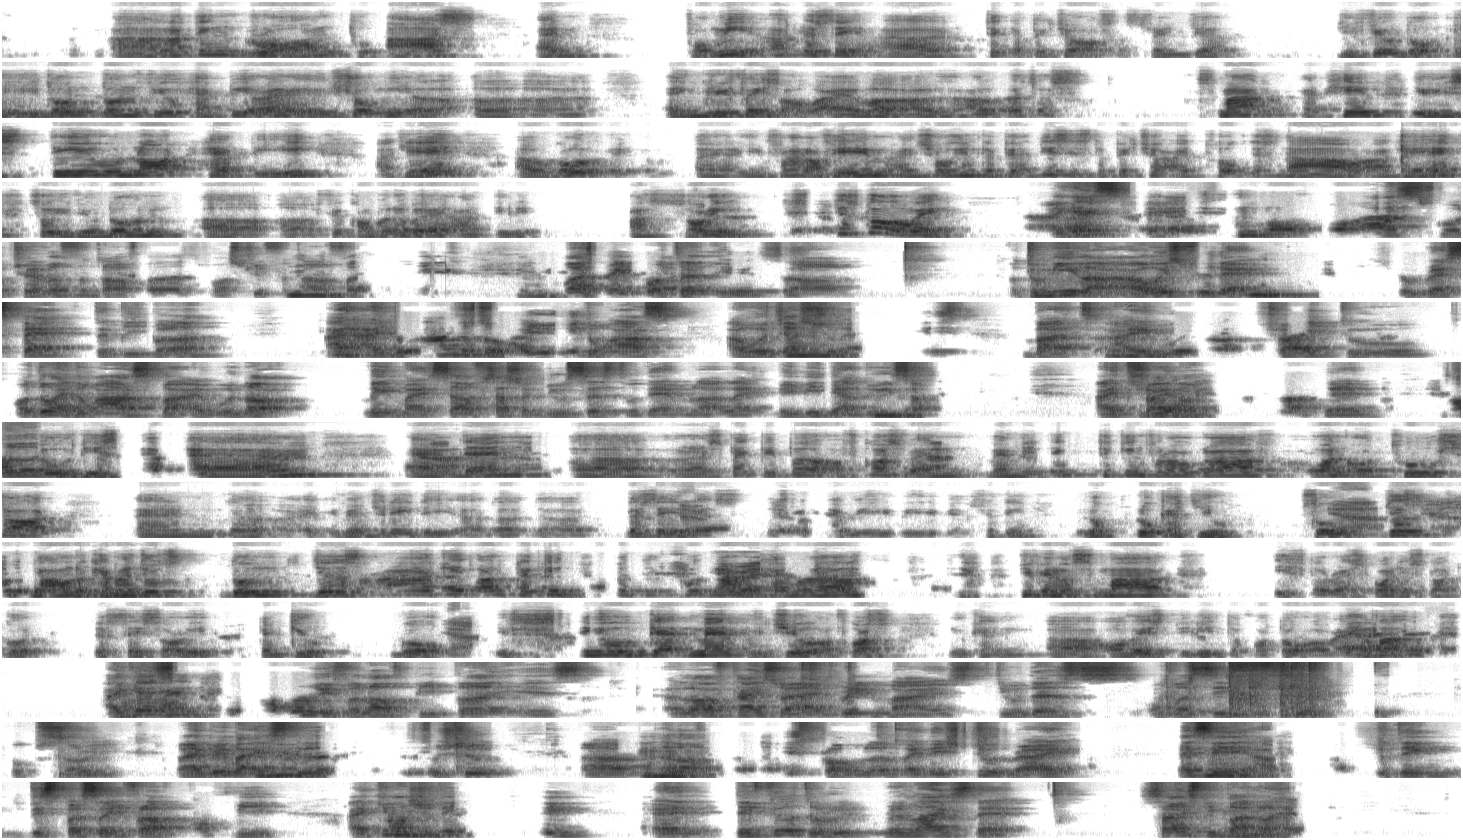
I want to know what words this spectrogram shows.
uh, nothing wrong to ask. And for me, uh, let's say, uh, take a picture of a stranger. You feel don't you don't don't feel happy, right? You show me a, a, a angry face or whatever. I'll, I'll, I'll just smile at him. If he's still not happy, okay, I'll go uh, in front of him and show him the picture. This is the picture I took just now. Okay, so if you don't uh, uh feel comfortable, I delete. Uh, sorry, just go away. I guess, I guess Mm. for, for us, for travel photographers, for street photographers, Mm. what's very important is um, to me lah. I always feel that Mm. to respect the people. I, I don't ask also. I usually don't ask. I will just Mm. shoot at this, but I Mm. will not try to. Although I don't ask, but I will not make myself such a nuisance to them lah. Like maybe they are doing Mm. something. I try Yeah. not to interrupt them. not to disturb them and Yeah. then uh, respect people. Of course, when when we take taking photograph, one or two shot, and uh, eventually the, uh, the the let's say Yeah. subject we we we look look at you. So Yeah. just put down the camera. Just don't just ah keep on clicking. Put, put down the Correct. camera. Give him a smile. If the response is not good, just say sorry. Thank you. Go. Yeah. If still get mad with you, of course you can uh, always delete the photo or whatever. I guess Alright. the problem with a lot of people is a lot of times when I bring my students overseas to shoot. Oops, sorry. When I bring my Mhm. students to shoot, um, a Mhm. lot of this problem when they shoot, right? Let's say Mm. Shooting this person in front of me. I keep on Mm. shooting, shooting, and they fail to re- realize that sometimes people are not happy.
